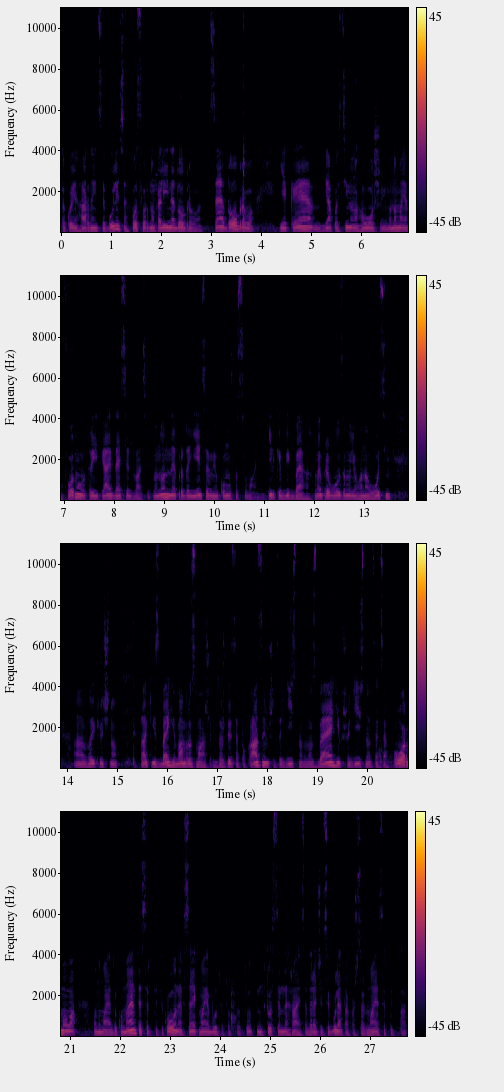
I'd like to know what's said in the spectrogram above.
такої гарної цибулі це фосфорно-калійне добриво. Це добриво, яке я постійно наголошую. Воно має формулу 3,5, 10, 20. Воно не продається в мілкому фасуванні, тільки в бігбегах. Ми привозимо його на осінь. Е, Виключно, так і з бегів вам розважуємо. Завжди це показуємо, що це дійсно воно з бегів, що дійсно це ця формула, воно має документи, сертифіковане, все як має бути. Тобто тут ніхто з цим не грається. До речі, цибуля також має сертифікат.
